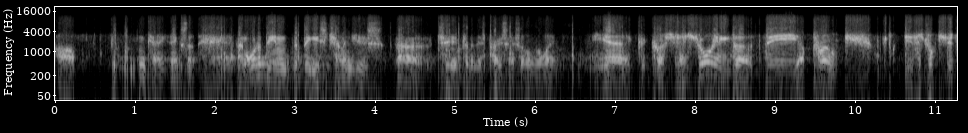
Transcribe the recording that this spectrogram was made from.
Um, Okay, excellent. And what have been the biggest challenges uh, to implement this process along the way? Yeah, good question. Ensuring that the approach is structured,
